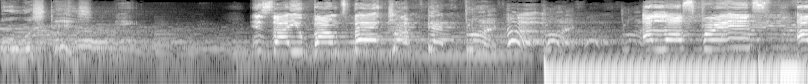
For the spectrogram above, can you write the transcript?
Oh, what's this? Is how you bounce back? Drop that blunt. I lost friends, I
